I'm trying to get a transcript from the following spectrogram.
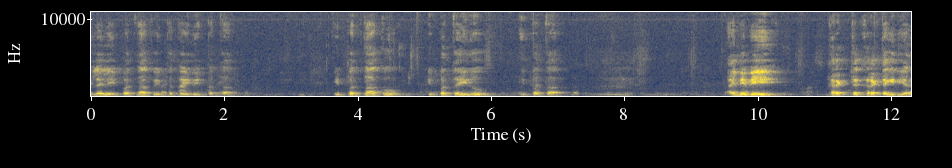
ಇಲ್ಲ ಇಲ್ಲ, ಇಪ್ಪತ್ನಾಲ್ಕು, ಇಪ್ಪತ್ತೈದು, ಇಪ್ಪತ್ತಾರು. ಇಪ್ಪತ್ನಾಲ್ಕು, ಇಪ್ಪತ್ತೈದು, ಇಪ್ಪತ್ತಾರು. I may be correct correct ಆಗಿದೆಯಾ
